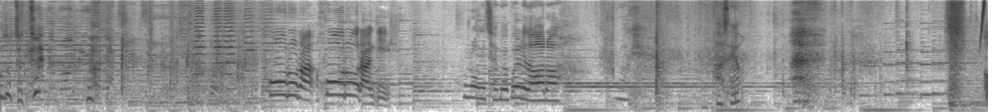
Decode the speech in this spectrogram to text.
어디서 찾지? 호루라, 호루라기. 호루라기 제발 빨리 나와라. 호루라기. 아세요? 어,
